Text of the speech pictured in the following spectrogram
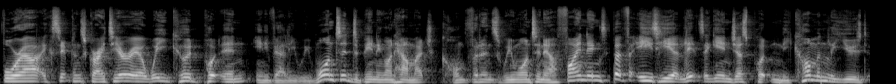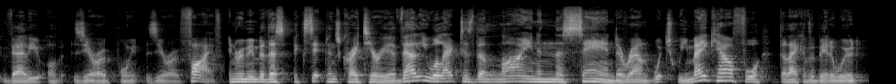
For our acceptance criteria, we could put in any value we wanted, depending on how much confidence we want in our findings, but for ease here, let's again just put in the commonly used value of 0.05. And remember, this acceptance criteria value will act as the line in the sand around which we make our, for the lack of a better word,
